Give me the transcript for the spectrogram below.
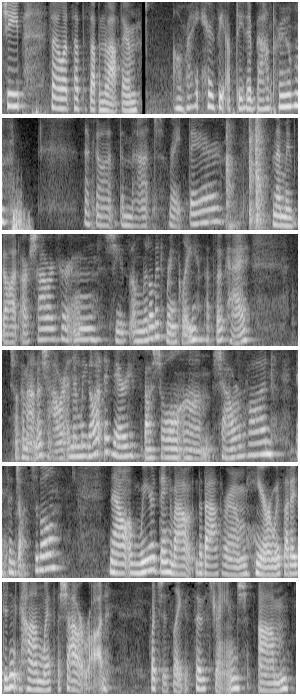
cheap. So let's set this up in the bathroom. All right, here's the updated bathroom. I've got the mat right there. And then we've got our shower curtain. She's a little bit wrinkly, that's okay. She'll come out in a shower. And then we got a very special um, shower rod. It's adjustable. Now, a weird thing about the bathroom here was that it didn't come with a shower rod, which is like so strange. Um,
